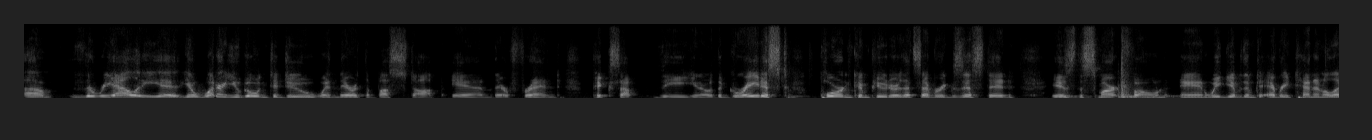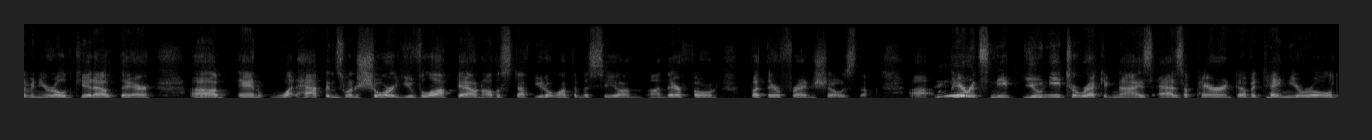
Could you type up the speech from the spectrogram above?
Um, the reality is, you know, what are you going to do when they're at the bus stop and their friend picks up the you know the greatest porn computer that's ever existed is the smartphone and we give them to every 10 and 11 year old kid out there. Um, and what happens when sure you've locked down all the stuff you don't want them to see on on their phone but their friend shows them uh, parents need you need to recognize as a parent of a 10 year old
